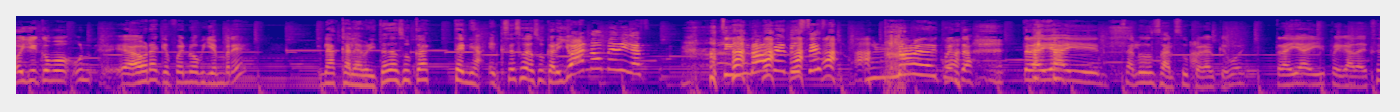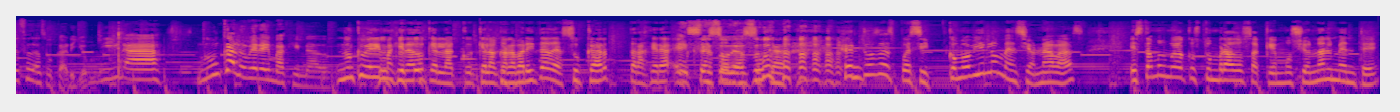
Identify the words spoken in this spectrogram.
Oye, como un, eh, ahora que fue noviembre, la calaverita de azúcar tenía exceso de azúcar. Y yo, ah, no me digas. Si no me dices, no me doy cuenta. Traía ahí, saludos al súper al que voy, traía ahí pegada exceso de azúcar. Y yo, mira, nunca lo hubiera imaginado. Nunca hubiera imaginado que la, que la calabarita de azúcar trajera exceso, de azúcar. Entonces, pues sí, como bien lo mencionabas, estamos muy acostumbrados a que emocionalmente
